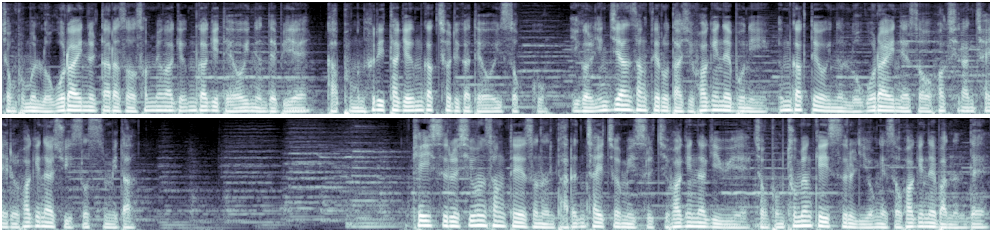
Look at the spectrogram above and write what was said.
정품은 로고 라인을 따라서 선명하게 음각이 되어 있는데 비해 가품은 흐릿하게 음각 처리가 되어 있었고 이걸 인지한 상태로 다시 확인해 보니 음각되어 있는 로고 라인에서 확실한 차이를 확인할 수 있었습니다. 케이스를 씌운 상태에서는 다른 차이점이 있을지 확인하기 위해 정품 투명 케이스를 이용해서 확인해 봤는데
